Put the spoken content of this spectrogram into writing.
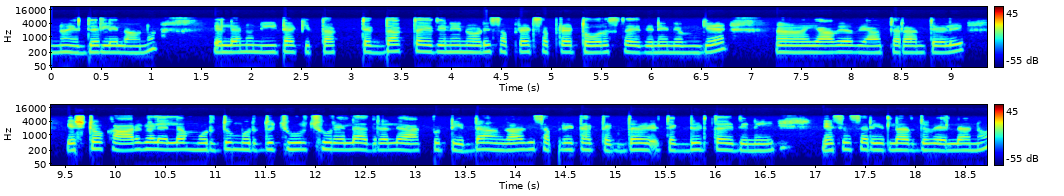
ಇನ್ನೂ ಎದ್ದಿರಲಿಲ್ಲ ಅವನು. ಎಲ್ಲನೂ ನೀಟಾಗಿ ಕಿತ್ತಾಕ್, ತೆಗ್ದಾಕ್ತಾ ಇದ್ದೀನಿ ನೋಡಿ, ಸಪ್ರೇಟ್ ಸಪ್ರೇಟ್ ತೋರಿಸ್ತಾ ಇದ್ದೀನಿ ನಿಮಗೆ. ಯಾವ್ಯಾವ ಯಾವ ಥರ ಅಂತೇಳಿ. ಎಷ್ಟೋ ಕಾರ್ಗಳೆಲ್ಲ ಮುರಿದು ಮುರಿದು ಚೂರು ಚೂರೆಲ್ಲ ಅದರಲ್ಲೇ ಹಾಕ್ಬಿಟ್ಟಿದ್ದ. ಹಂಗಾಗಿ ಸಪ್ರೇಟಾಗಿ ತೆಗ್ದ, ತೆಗ್ದಿಡ್ತಾ ಇದ್ದೀನಿ. ನೆಸೆಸರಿ ಇರಲಾರ್ದು ಎಲ್ಲನೂ.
